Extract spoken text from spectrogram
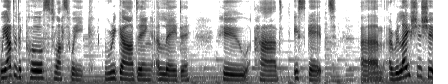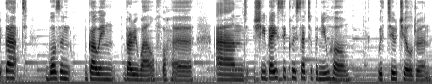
we added a post last week regarding a lady who had escaped um, a relationship that wasn't going very well for her, and she basically set up a new home with two children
